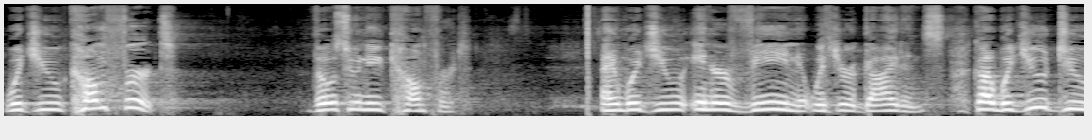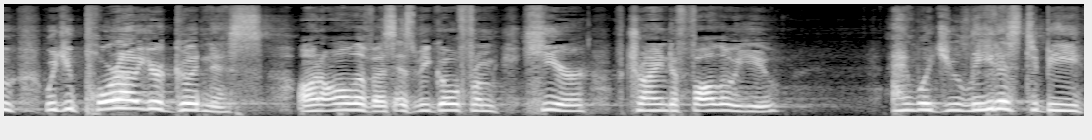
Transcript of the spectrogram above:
would you comfort? Those who need comfort. And would you intervene with your guidance? God, would you do, would you pour out your goodness on all of us as we go from here trying to follow you? And would you lead us to be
